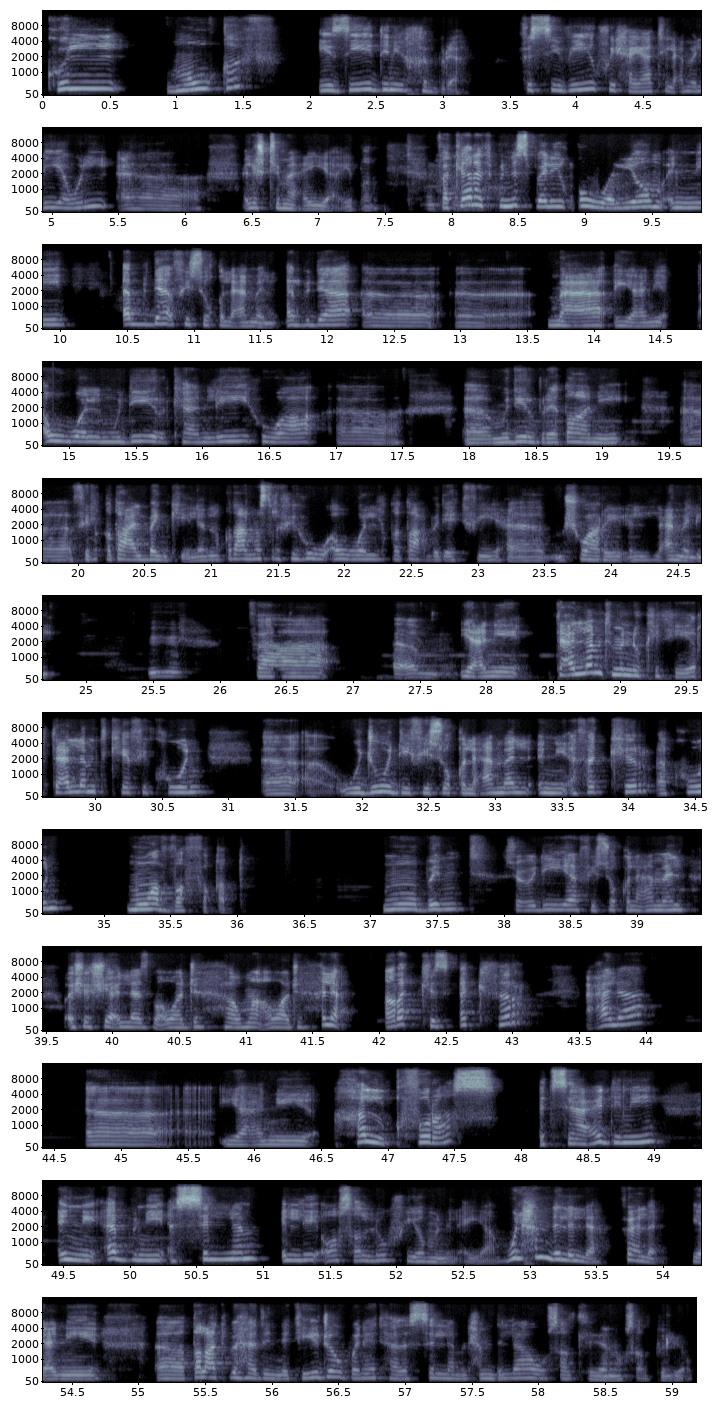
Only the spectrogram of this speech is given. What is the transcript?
كل موقف يزيدني خبرة. في السي في وفي حياتي العملية والاجتماعيه آه، أيضا. فكانت بالنسبة لي قوة اليوم إني أبدأ في سوق العمل أبدأ آه، آه، مع يعني أول مدير كان لي هو مدير بريطاني في القطاع البنكي لأن القطاع المصرفي هو أول قطاع بديت فيه مشواري العملي. ف يعني تعلمت منه كثير تعلمت كيف يكون آه، وجودي في سوق العمل إني أفكر أكون موظف فقط. مو بنت سعودية في سوق العمل وإيش الاشياء اللي لازم أواجهها وما أواجهها لا أركز أكثر على آه، يعني خلق فرص تساعدني إني أبني السلم اللي أوصل له في يوم من الأيام. والحمد لله فعلا. يعني آه، طلعت بهذه النتيجة وبنيت هذا السلم الحمد لله ووصلت لي أنا وصلت اليوم.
